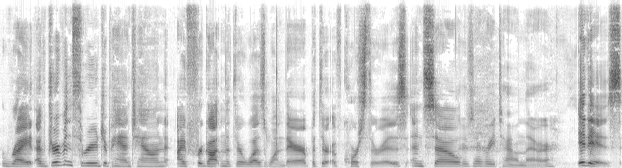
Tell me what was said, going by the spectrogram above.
Right, I've driven through Japantown. I've forgotten that there was one there, but there, of course, there is, and so There's every town there. it is.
